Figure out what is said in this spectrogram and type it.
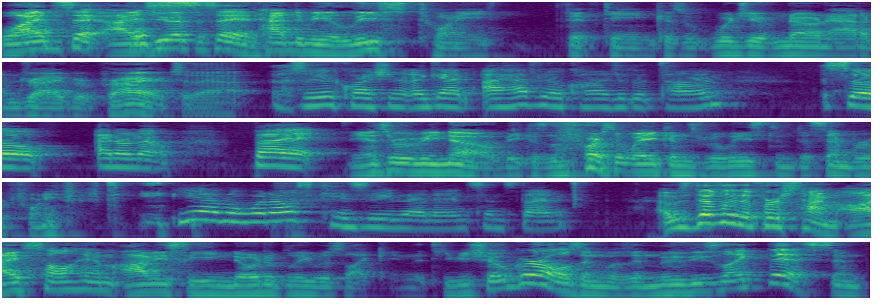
Well, I'd say I do have to say it had to be at least 2015 because would you have known Adam Driver prior to that? That's a good question. Again, I have no concept of time, so I don't know. But The answer would be no because The Force Awakens released in December of 2015. yeah, but what else has he been in since then? It was definitely the first time I saw him. Obviously, he notably was like in the TV show Girls and was in movies like this and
